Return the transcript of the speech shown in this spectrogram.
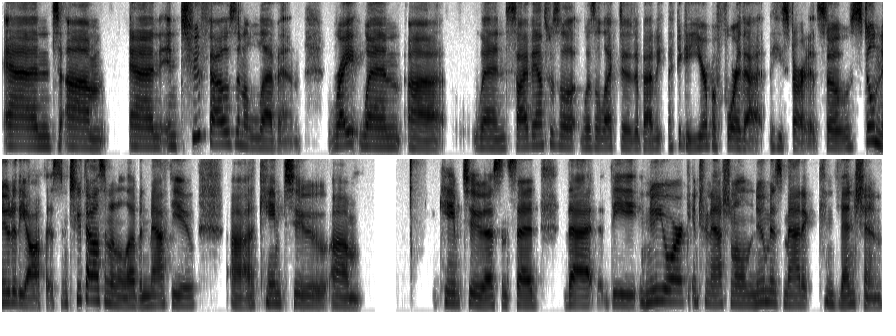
and um, and in 2011, right when uh, when Cy Vance was uh, was elected about I think a year before that he started, so still new to the office. In 2011, Matthew uh, came to um, came to us and said that the New York International Numismatic Convention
